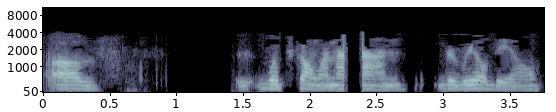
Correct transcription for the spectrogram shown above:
of what's going on, the real deal.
